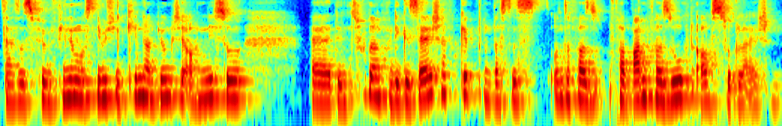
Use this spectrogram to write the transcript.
dass es für viele muslimische Kinder und Jugendliche auch nicht so äh, den Zugang für die Gesellschaft gibt und dass das unser Vers Verband versucht auszugleichen.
